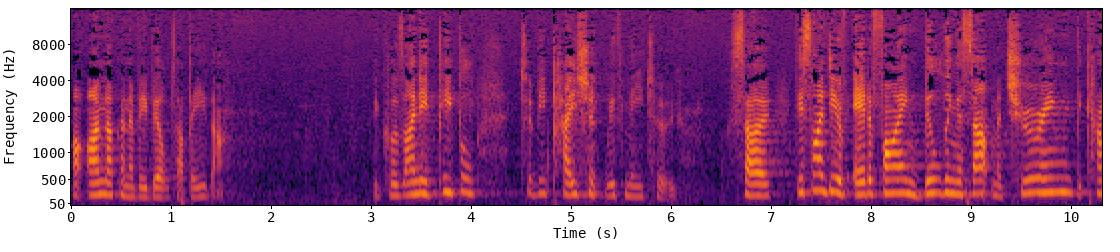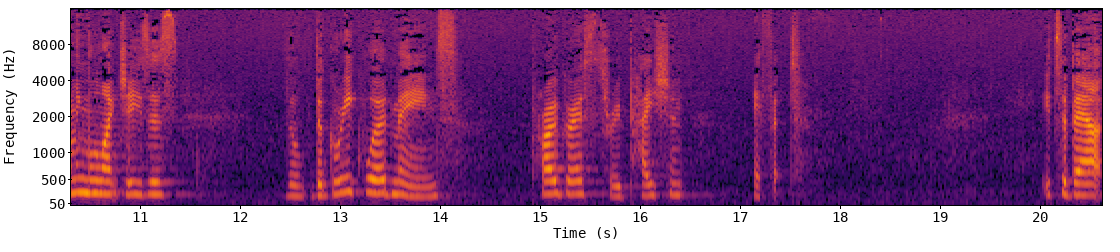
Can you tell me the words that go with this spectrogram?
I'm not going to be built up either. Because I need people to be patient with me too. So, this idea of edifying, building us up, maturing, becoming more like Jesus, the, the Greek word means progress through patient effort. It's about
